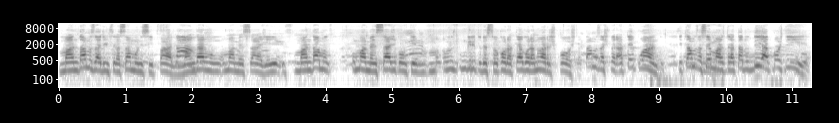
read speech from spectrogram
Mandamos à administração municipal, mandaram uma mensagem, mandamos uma mensagem com que um, um grito de socorro, até agora não há resposta. Estamos a esperar, até quando? E estamos a ser maltratados dia após dia.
